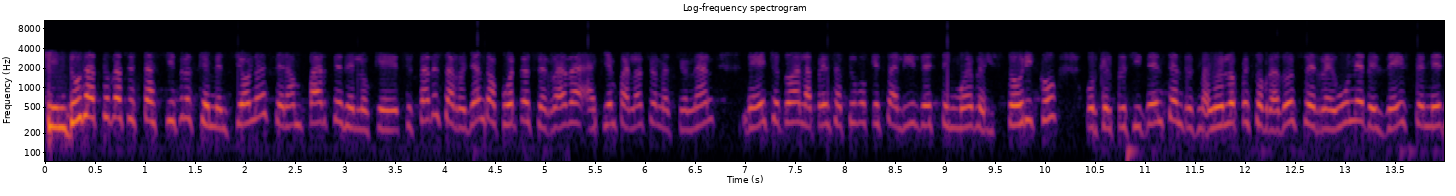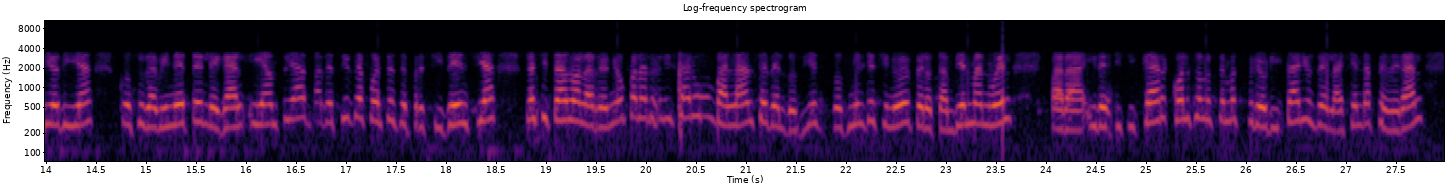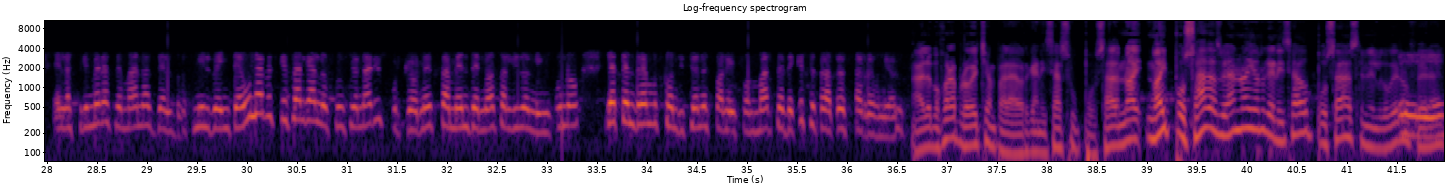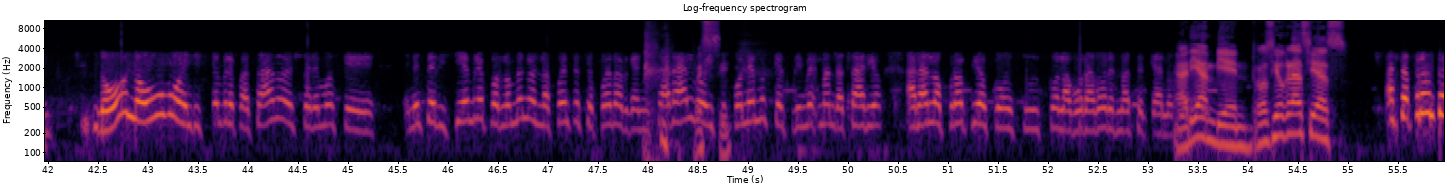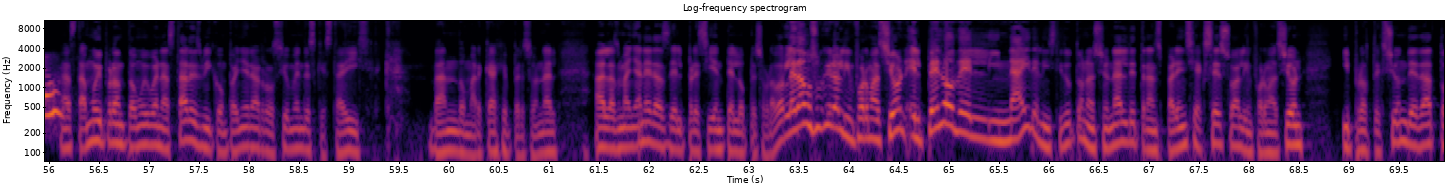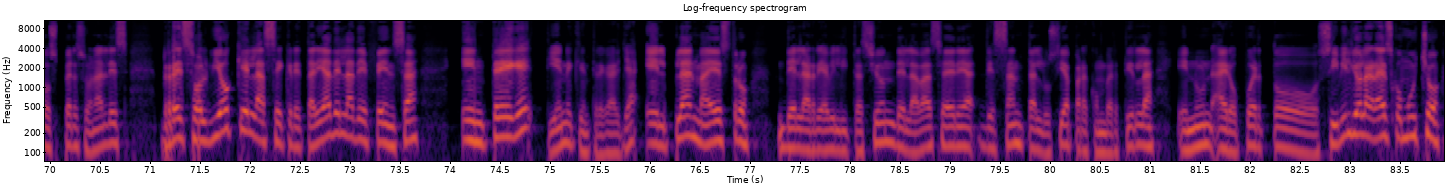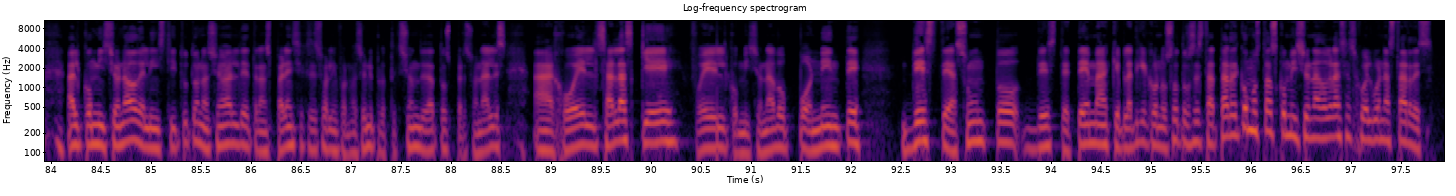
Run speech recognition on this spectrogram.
Sin duda, todas estas cifras que mencionas serán parte de lo que se está desarrollando a puerta cerrada aquí en Palacio Nacional. De hecho, toda la prensa tuvo que salir de este inmueble histórico porque el presidente Andrés Manuel López Obrador se reúne desde este mediodía con su gabinete legal y ampliado. A decir de fuentes de presidencia, se ha citado a la reunión para realizar un balance del 2019, pero también, Manuel, para identificar cuáles son los temas prioritarios de la agenda federal en las primeras semanas del 2020 una vez que salgan los funcionarios, porque honestamente no ha salido ninguno, ya tendremos condiciones para informarte de qué se trata esta reunión. A lo mejor aprovechan para organizar su posada. No hay, no hay posadas, ¿verdad? No hay organizado posadas en el gobierno federal. No, no hubo en diciembre pasado. Esperemos que en este diciembre por lo menos la fuente se pueda organizar algo pues y suponemos que el primer mandatario hará lo propio con sus colaboradores más cercanos. Harían bien. Rocío, gracias. Hasta pronto. Hasta muy pronto. Muy buenas tardes. Mi compañera Rocío Méndez que está ahí cerca, dando marcaje personal a las mañaneras del presidente López Obrador. Le damos un giro a la información. El pleno del INAI, del Instituto Nacional de Transparencia, Acceso a la Información y Protección de Datos Personales, resolvió que la Secretaría de la Defensa entregue, tiene que entregar ya, el plan maestro de la rehabilitación de la base aérea de Santa Lucía para convertirla en un aeropuerto civil. Yo le agradezco mucho al comisionado del Instituto Nacional de Transparencia, Acceso a la Información y Protección de Datos Personales, a Joel Salas, que fue el comisionado ponente de este asunto, de este tema, que platique con nosotros esta tarde. ¿Cómo estás, comisionado? Gracias, Joel. Buenas tardes.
